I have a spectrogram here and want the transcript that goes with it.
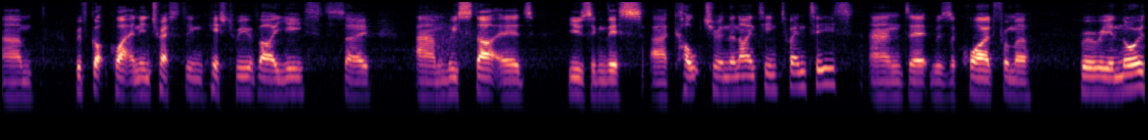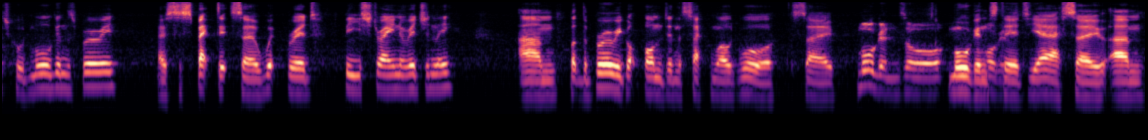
Um, we've got quite an interesting history with our yeast. So um, we started using this uh, culture in the 1920s, and it was acquired from a brewery in Norwich called Morgan's Brewery. I suspect it's a Whitbread B strain originally, um, but the brewery got bombed in the Second World War, so Morgan's or Morgan's, Morgan's. did, yeah. So um,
